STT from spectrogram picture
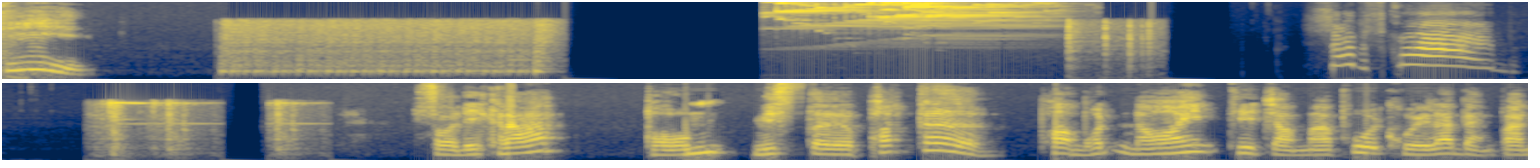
ที่ subscribe สวัสดีครับ ผมมิสเตอร์พอตเตอร์พ่อมดน้อยที่จะมาพูดคุยและแบ่งปัน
